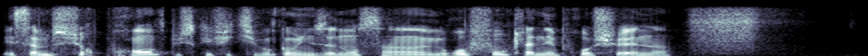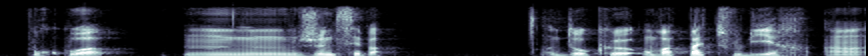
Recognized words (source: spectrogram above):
Et ça me surprend puisqu'effectivement comme ils nous annoncent une refonte l'année prochaine. Pourquoi? Hmm, Je ne sais pas. Donc euh, on va pas tout lire, hein,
